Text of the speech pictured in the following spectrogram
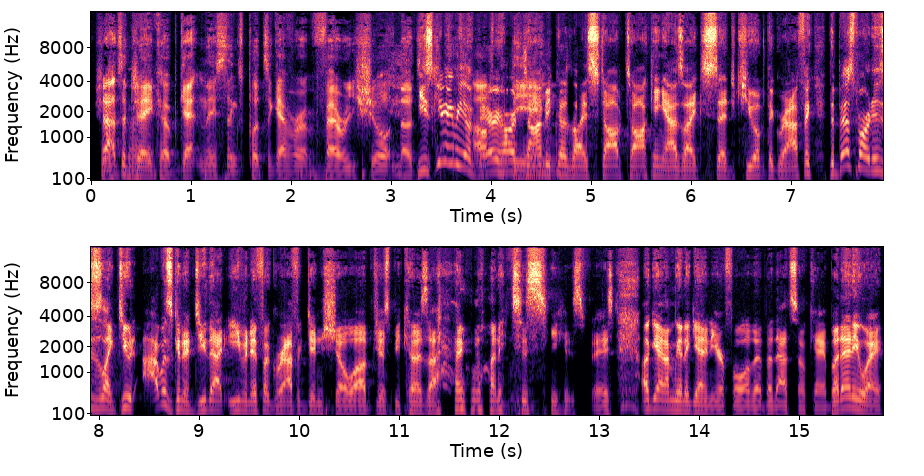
Shout out to Jacob getting these things put together at very short notice. He's giving me a very hard time because I stopped talking as I said cue up the graphic. The best part is, is like, dude, I was gonna do that even if a graphic didn't show up, just because I wanted to see his face. Again, I'm gonna get an earful of it, but that's okay. But anyway,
